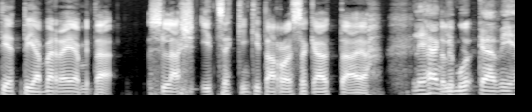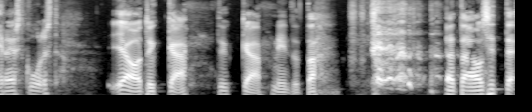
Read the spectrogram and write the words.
tiettyjä värejä, mitä Slash itsekin kitaroissa käyttää, ja Eli hänkin oli mu- tykkää vihreistä kuulista. joo, tykkää, tykkää, niin tota, tätä on sitten,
